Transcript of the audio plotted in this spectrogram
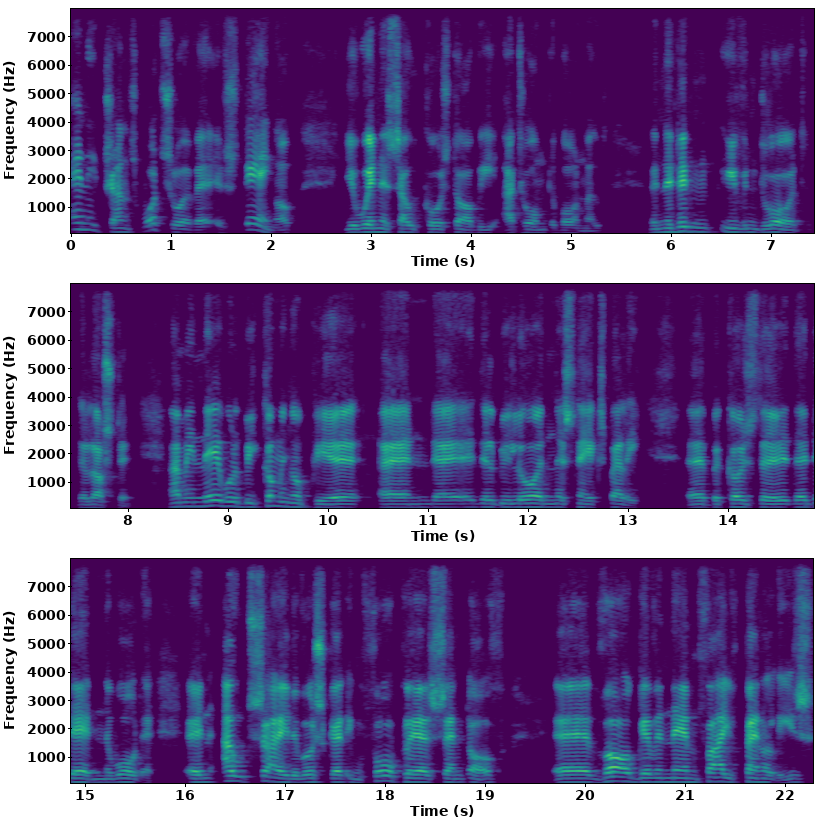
any chance whatsoever of staying up, you win a South Coast derby at home to Bournemouth. And they didn't even draw it, they lost it. I mean, they will be coming up here and uh, they'll be lower than the snake's belly uh, because they're, they're dead in the water. And outside of us getting four players sent off, uh, VAR giving them five penalties,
